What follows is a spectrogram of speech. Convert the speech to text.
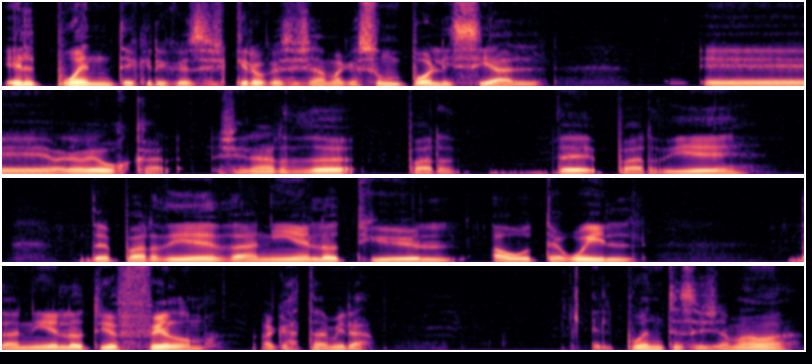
El Puente creo que se, creo que se llama, que es un policial. Eh, lo voy a buscar. Gerard Depardieu, Depardieu, Daniel Auteuil, Auteuil, Daniel Auteuil Film. Acá está, mira. ¿El Puente se llamaba?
